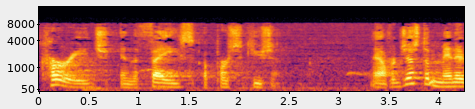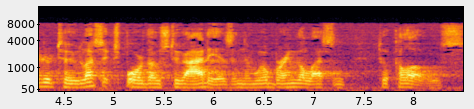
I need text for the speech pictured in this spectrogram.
courage in the face of persecution. Now, for just a minute or two, let's explore those two ideas and then we'll bring the lesson to a close.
